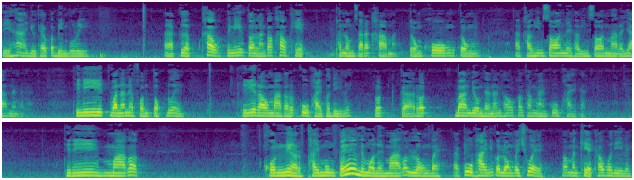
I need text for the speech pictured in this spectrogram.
ตีห้าอยู่แถวกบินบุรีเกือบเข้าตรงนี้ตอนหลังก็เข้าเขต พนมสารคามตรงโค้งตรงเขาหินซ้อนเลยเขาหินซ้อนมาระยะหนึ่งทีนี้วันนั้นเนี่ยฝนตกด้วย ทีนี้เรามากับรถกู้ภัยพอดีเลย รถกับรถบ้านโยมแถวนั้นเขาเขาทำงานกู้ภัยกัน ทีนี้มาก็ คนเนี่ยไทยมุงเต้ไปหมดเลยมาก็ลงไปกู้ภัยนี่ก็ลงไปช่วย เพราะมันเขตเขาพอดีเลย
